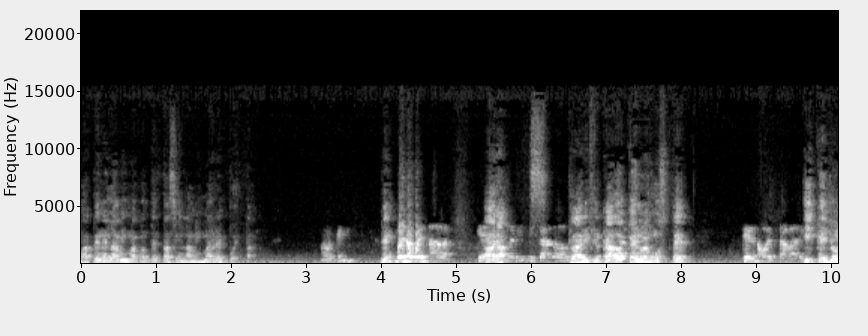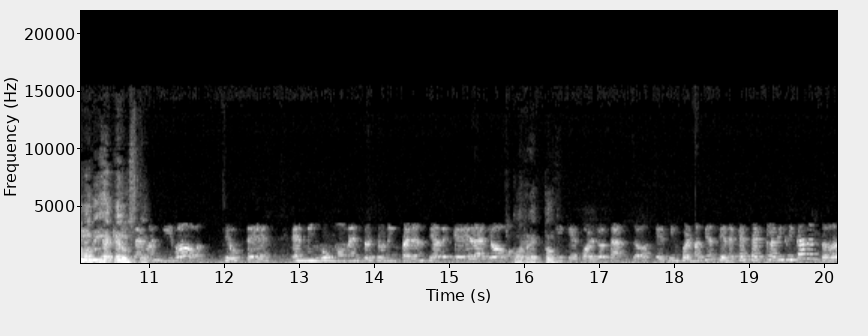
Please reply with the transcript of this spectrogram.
va a tener la misma contestación, la misma respuesta. Ok. Bien. Bueno, pues nada. Ahora, clarificado, clarificado que no es usted que no estaba ahí. y que yo no dije que era usted. no es mi voz, que usted en ningún momento hizo una inferencia de que era yo. Correcto. Y que por lo tanto esa información tiene que ser clarificada en todos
